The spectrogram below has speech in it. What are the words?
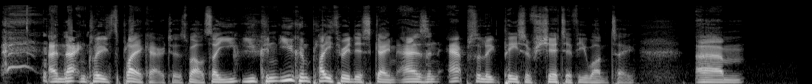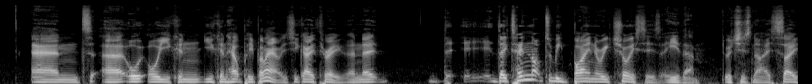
and that includes the player character as well. So you, you can you can play through this game as an absolute piece of shit if you want to, um, and uh, or, or you can you can help people out as you go through, and they they tend not to be binary choices either which is nice. So,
